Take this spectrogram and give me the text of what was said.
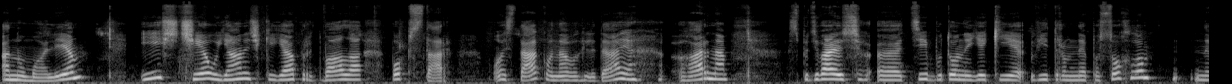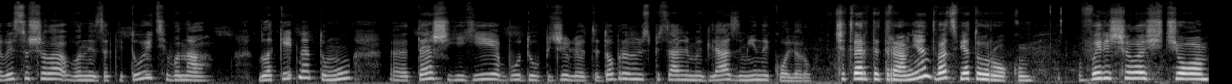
аномалія. І ще у Яночки я придбала Popstar. Ось так вона виглядає гарна. Сподіваюсь, е, ті бутони, які вітром не посохло, не висушила, вони заквітують. Вона блакитна, тому е, теж її буду підживлювати добривами спеціальними для зміни кольору. 4 травня 25-го року вирішила, що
